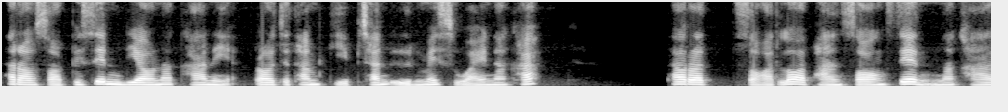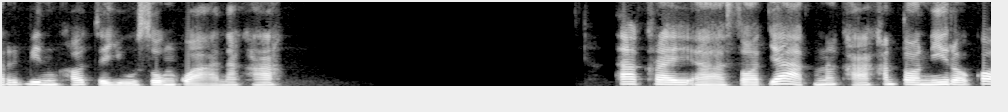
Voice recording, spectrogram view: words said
ถ้าเราสอดไปเส้นเดียวนะคะเนี่ยเราจะทำกีบชั้นอื่นไม่สวยนะคะ ถ้าเราสอดลอดผ่านสองเส้นนะคะ ริบบิ้นเขาจะอยู่ทรงกว่านะคะถ้าใครอ่าสอดยากนะคะ ขั้นตอนนี้เราก็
